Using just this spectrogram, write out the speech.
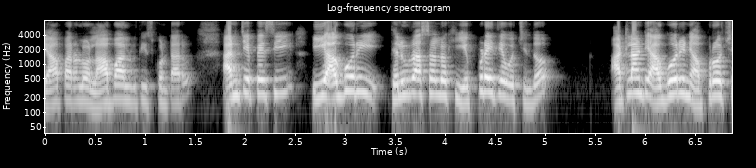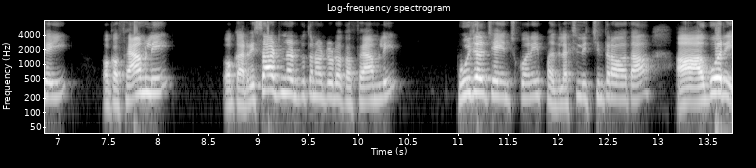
వ్యాపారంలో లాభాలు తీసుకుంటారు అని చెప్పేసి ఈ అఘోరి తెలుగు రాష్ట్రాల్లోకి ఎప్పుడైతే వచ్చిందో అట్లాంటి అఘోరిని అప్రోచ్ అయ్యి ఒక ఫ్యామిలీ ఒక రిసార్ట్ నడుపుతున్నటువంటి ఒక ఫ్యామిలీ పూజలు చేయించుకొని పది లక్షలు ఇచ్చిన తర్వాత ఆ అఘోరి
